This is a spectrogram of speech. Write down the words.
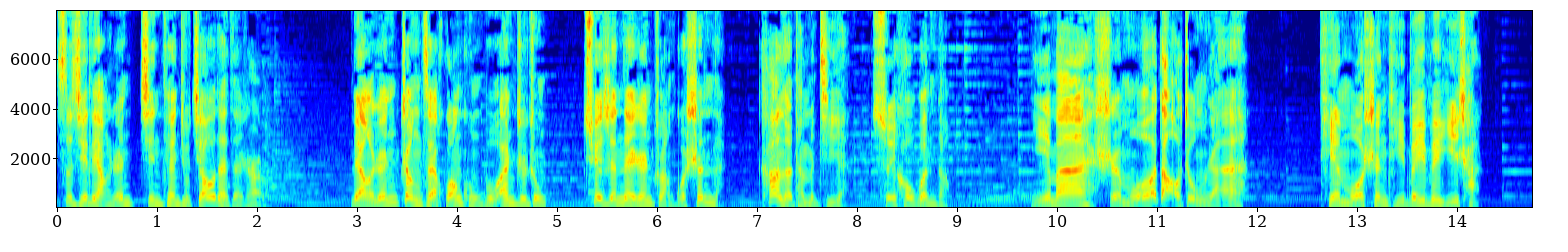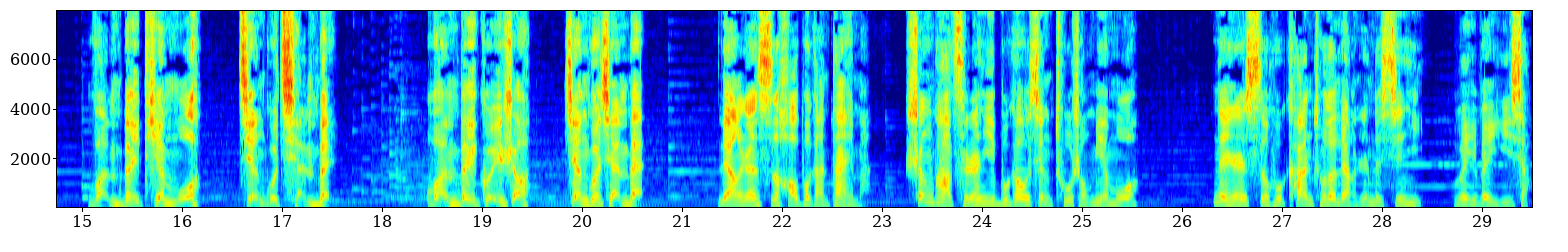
自己两人今天就交代在这儿了。两人正在惶恐不安之中，却见那人转过身来看了他们几眼，随后问道。你们是魔道中人？天魔身体微微一颤，晚辈天魔见过前辈，晚辈鬼圣见过前辈。两人丝毫不敢怠慢，生怕此人一不高兴出手灭魔。那人似乎看出了两人的心意，微微一笑：“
